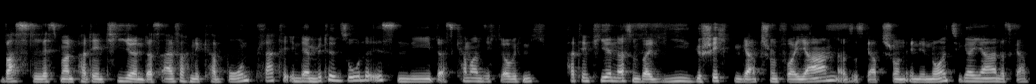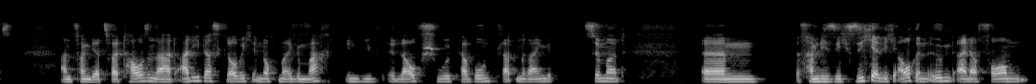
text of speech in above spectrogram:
was lässt man patentieren? Dass einfach eine Carbonplatte in der Mittelsohle ist? Nee, das kann man sich, glaube ich, nicht patentieren lassen, weil die Geschichten gab es schon vor Jahren. Also es gab es schon in den 90er Jahren, das gab es Anfang der 2000er, hat Adidas, glaube ich, nochmal gemacht, in die Laufschuhe Carbonplatten reingezimmert. Ähm, das haben die sich sicherlich auch in irgendeiner Form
